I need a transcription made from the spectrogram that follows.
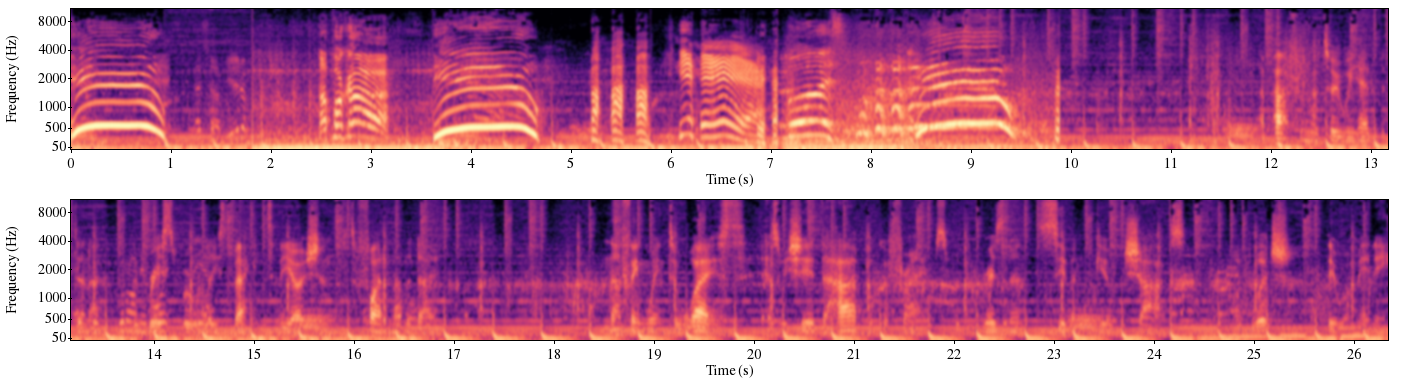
You. That's so beautiful. Apaka! You! Yeah! Apart from the two we had for dinner, the rest were released back into the ocean to fight another day. Nothing went to waste as we shared the Hapuku frames with the resident Seven Guild sharks, of which there were many.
